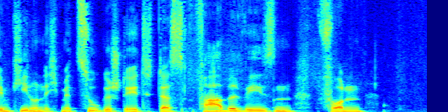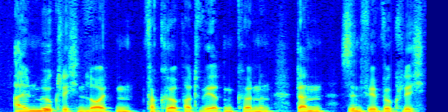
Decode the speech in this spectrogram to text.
dem Kino nicht mehr zugesteht, das Fabelwesen von allen möglichen Leuten verkörpert werden können, dann sind wir wirklich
